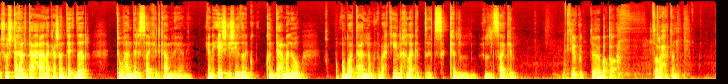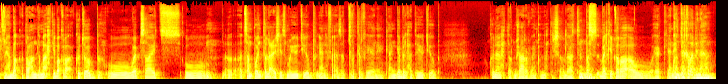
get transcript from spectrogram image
شو- اشتغلت على حالك عشان تقدر to handle ال cycle كاملة يعني؟ يعني إيش يقدر كنت تعمله موضوع التعلم أنا بحكي اللي خلاك تسكر ال- ال cycle كثير كنت بقرأ صراحة. يعني بق... طبعا لما أحكي بقرأ كتب و websites و at some point طلع شيء اسمه يوتيوب يعني فإذا بتفكر فيها يعني كان قبل حتى يوتيوب كنا نحضر مش عارف وين كنا نحضر شغلات. بس بلكي قراءة وهيك. يعني كنت تقرأ بنهم؟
